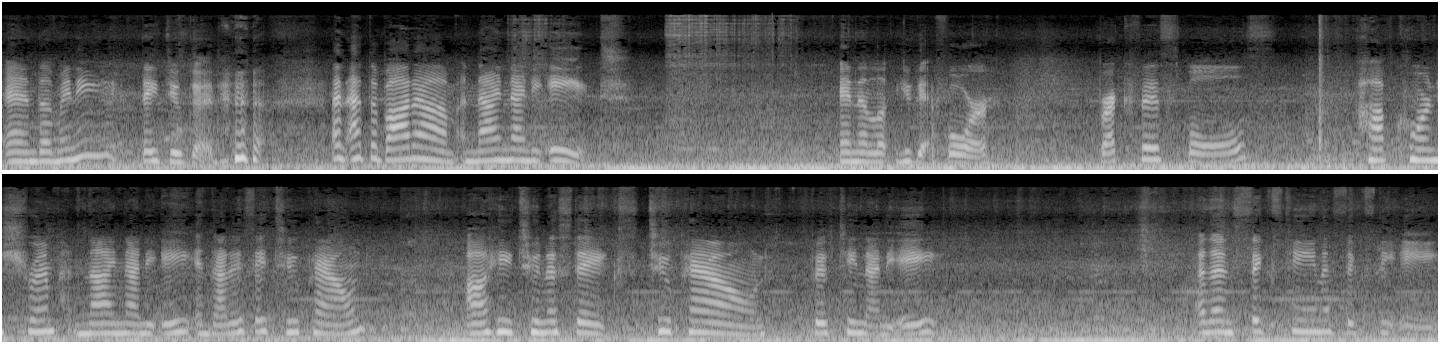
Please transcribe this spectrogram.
and the mini they do good. And at the bottom 9.98 and it, you get four. Breakfast bowls popcorn shrimp 9.98 and that is a two pound. Ahi tuna steaks two pound 15.98 and then 16.68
